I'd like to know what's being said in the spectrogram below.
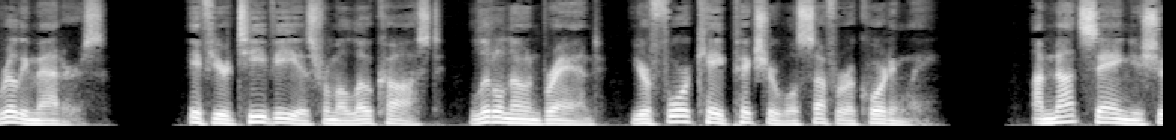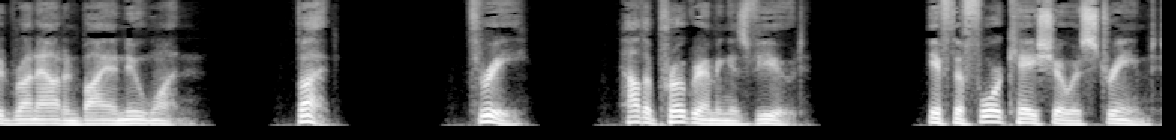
really matters. If your TV is from a low cost, little known brand, your 4K picture will suffer accordingly. I'm not saying you should run out and buy a new one. But 3. How the programming is viewed. If the 4K show is streamed,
